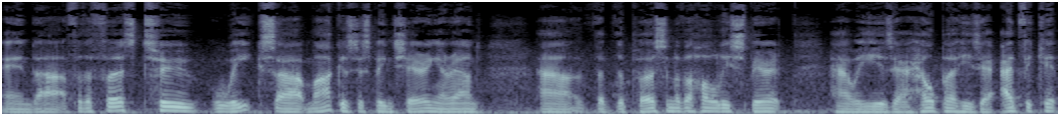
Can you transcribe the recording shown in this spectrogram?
And uh, for the first two weeks, uh, Mark has just been sharing around uh, the, the person of the Holy Spirit, how he is our helper, he's our advocate.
